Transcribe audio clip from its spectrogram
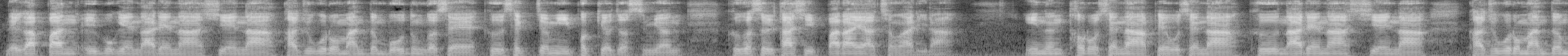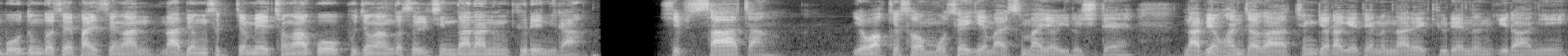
내가 빤 의복의 날에나 씨에나 가죽으로 만든 모든 것에 그 색점이 벗겨졌으면 그것을 다시 빨아야 정하리라 이는 털옷에나 배옷에나 그 날에나 씨에나 가죽으로 만든 모든 것에 발생한 나병 색점에 정하고 부정한 것을 진단하는 규례니라. 14장 여호와께서 모세에게 말씀하여 이르시되 나병 환자가 정결하게 되는 날의 규례는 이러하니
